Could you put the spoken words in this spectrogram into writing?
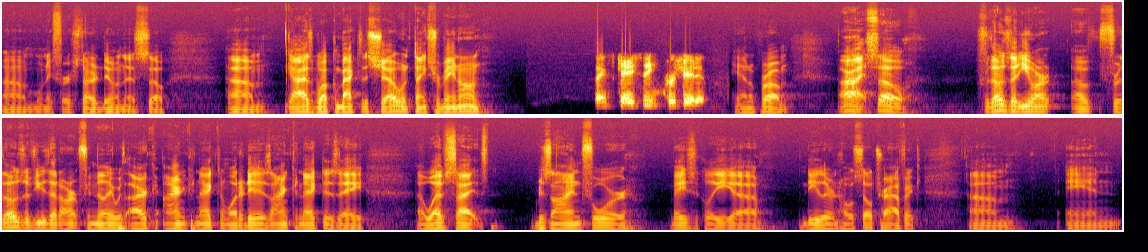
um, when they first started doing this. So, um, guys, welcome back to the show, and thanks for being on. Thanks, Casey. Appreciate it. Yeah, no problem. All right, so for those that you aren't, uh, for those of you that aren't familiar with Iron Connect and what it is, Iron Connect is a, a website designed for basically uh, dealer and wholesale traffic, um, and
